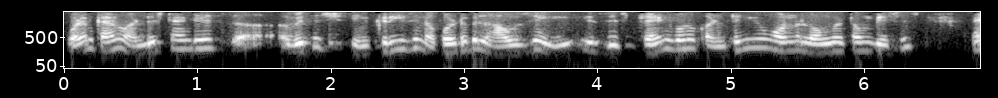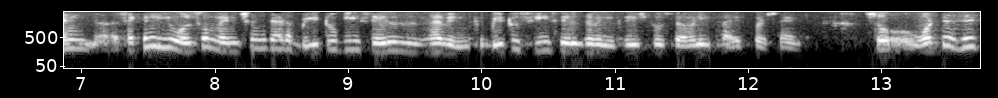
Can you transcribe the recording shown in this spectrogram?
what I'm trying to understand is, uh, with this increase in affordable housing, is this trend going to continue on a longer-term basis? And uh, secondly, you also mentioned that B2B sales have, B2C sales have increased to 75%. So what is it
